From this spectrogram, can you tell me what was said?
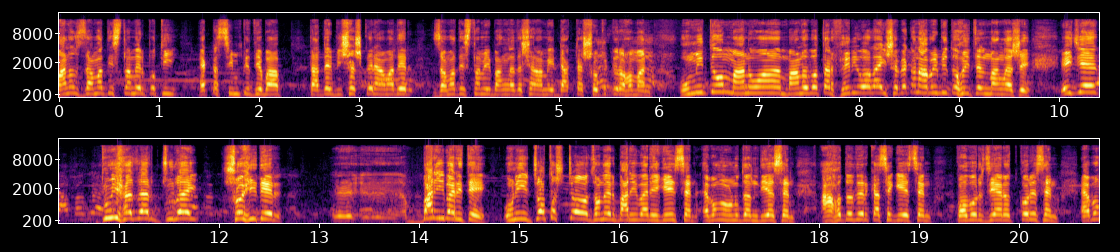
মানুষ জামাত ইসলামের প্রতি একটা সিম্পিতি ভাব, তাদের বিশেষ করে আমাদের জামাত ইসলামী বাংলাদেশের আমি ডাক্তার শফিকুর রহমান, উনি তো মানবা মানবতার ফেরিওয়ালা হিসেবে এখন আবির্ভূত হয়েছেন বাংলাদেশে। এই যে দুই হাজার জুলাই শহীদের বাড়ি বাড়িতে উনি যথেষ্ট জনের বাড়ি বাড়ি গিয়েছেন এবং অনুদান দিয়েছেন, আহতদের কাছে গিয়েছেন, কবর জিয়ারত করেছেন এবং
